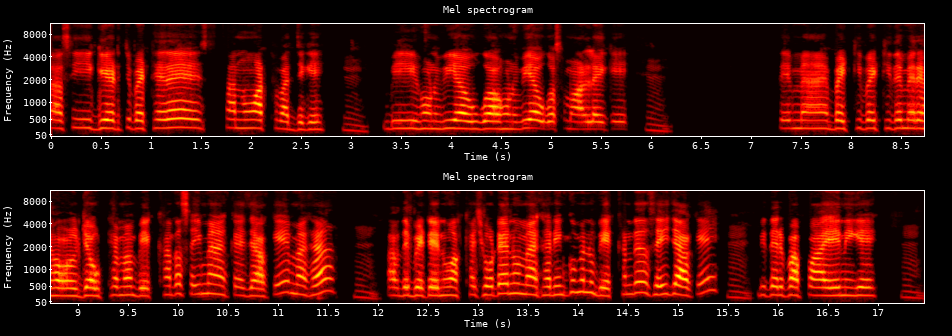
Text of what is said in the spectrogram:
ਅਸੀਂ ਗੇਟ 'ਚ ਬੈਠੇ ਰਹੇ ਸਾਨੂੰ 8 ਵੱਜ ਗਏ। ਹੂੰ। ਵੀ ਹੁਣ ਵੀ ਆਊਗਾ ਹੁਣ ਵੀ ਆਊਗਾ ਸਮਾਨ ਲੈ ਕੇ। ਹੂੰ। ਤੇ ਮੈਂ ਬੈਠੀ ਬੈਠੀ ਤੇ ਮੇਰੇ ਹੌਲ ਜਾ ਉੱਠਿਆ ਮੈਂ ਵੇਖਾਂ ਤਾਂ ਸਹੀ ਮੈਂ ਕਿ ਜਾ ਕੇ ਮੈਂ ਕਿਹਾ ਹੂੰ। ਆਪਦੇ ਬੇਟੇ ਨੂੰ ਆਖਿਆ ਛੋਟੇ ਨੂੰ ਮੈਂ ਕਿਹਾ ਰਿੰਕੂ ਮੈਨੂੰ ਵੇਖਣ ਦੇ ਸਹੀ ਜਾ ਕੇ ਹੂੰ। ਵੀ ਤੇਰੇ ਪਾਪਾ ਆਏ ਨਹੀਂਗੇ ਹੂੰ।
